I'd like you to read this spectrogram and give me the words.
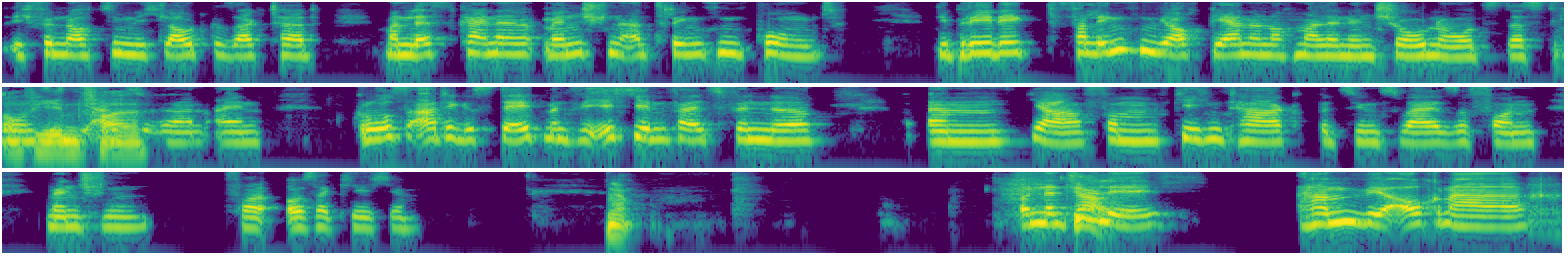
ich finde auch ziemlich laut gesagt hat, man lässt keine Menschen ertrinken, Punkt. Die Predigt verlinken wir auch gerne nochmal in den Show Notes. Das lohnt Auf jeden sich Fall. anzuhören. Ein großartiges Statement, wie ich jedenfalls finde, ähm, ja, vom Kirchentag beziehungsweise von Menschen von, aus der Kirche. Ja. Und natürlich ja. haben wir auch nach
